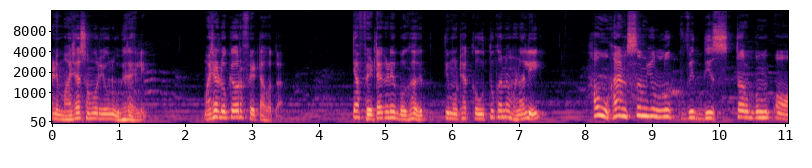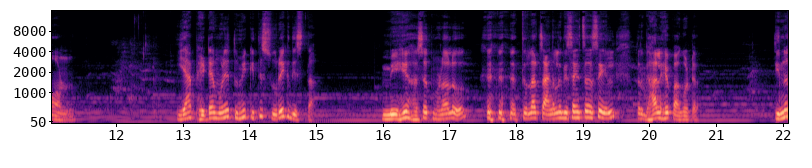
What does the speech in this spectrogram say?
आणि माझ्यासमोर येऊन उभी राहिली. माझ्या डोक्यावर फेटा होता. त्या फेट्याकडे बघत ती मोठ्या कौतुकानं म्हणाली how handsome you look with this turban on या फेट्यामुळे तुम्ही किती सुरेख दिसता. मी हे हसत म्हणालो तुला चांगलं दिसायचं असेल तर घाल हे पागोटं. तिनं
